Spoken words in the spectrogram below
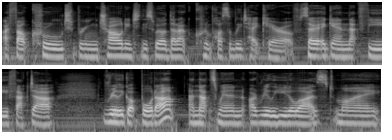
I felt cruel to bring a child into this world that I couldn't possibly take care of. So again, that fear factor really got brought up. And that's when I really utilized my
